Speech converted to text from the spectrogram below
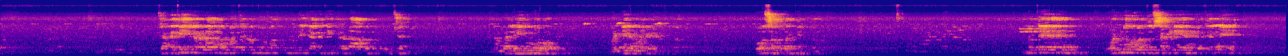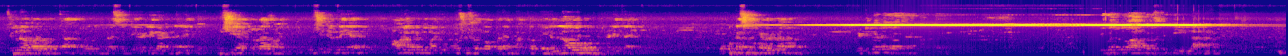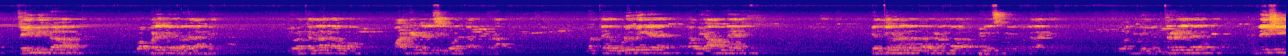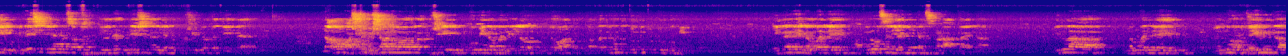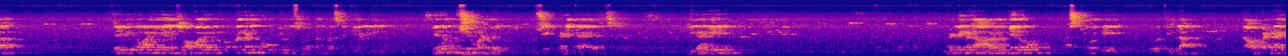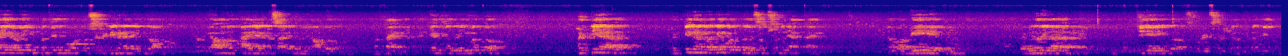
ಜಾಗತೀಕರಣ ತೊಂಬತ್ತೆರಡು ತೊಂಬತ್ಮೂರರಲ್ಲಿ ಜಾಗತೀಕರಣ ಆಗೋದಕ್ಕೆ ಮುಂಚೆ ನಮ್ಮಲ್ಲಿ ಇನ್ನೂ ಮಣ್ಣಿನ ಮನೆಗಳಿತ್ತು ಗೋ ಸಂಪತ್ತಿತ್ತು ಮತ್ತೆ ಮಣ್ಣು ಮತ್ತು ಸಗಣಿಯ ಜೊತೆಗೆ ಜೀವನ ಮಾಡುವಂತ ಒಂದು ಪರಿಸ್ಥಿತಿ ಹಳ್ಳಿಗಾಡಿನಲ್ಲಿ ಇತ್ತು ಕೃಷಿಯ ಪ್ರಧಾನವಾಗಿತ್ತು ಕೃಷಿ ಜೊತೆಗೆ ಅವಲಂಬಿತವಾಗಿ ಪಶುಸಂಗೋಪನೆ ಮತ್ತೊಂದು ಎಲ್ಲವೂ ನಡೀತಾ ಇತ್ತು ಉಪಕಸಬುಗಳನ್ನ ಇಟ್ಟುಕೊಂಡೇ ವ್ಯವಸಾಯ ಮಾಡ್ತಾ ಇವತ್ತು ಆ ಪರಿಸ್ಥಿತಿ ಇಲ್ಲ. ಜೈವಿಕ ಗೊಬ್ಬರಕ್ಕೆ ಬದಲಾಗಿ ಇವತ್ತೆಲ್ಲ ನಾವು ಮಾರ್ಕೆಟಲ್ಲಿ ಸಿಗುವಂಥ ಗೊಬ್ಬರ ಮತ್ತೆ ಉಳುಮೆಗೆ ನಾವು ಯಾವುದೇ ಎತ್ತುಗಳನ್ನು ದನಗಳನ್ನು ಉಪಯೋಗಿಸಬೇಕಾಗಿ ಇವತ್ತು ಯಂತ್ರಗಳಲ್ಲೇ ವಿದೇಶಿ ವಿದೇಶಿ ಏನ ಸಂಸ್ಕೃತಿ ಇದೆ ವಿದೇಶದಲ್ಲಿ ಏನು ಕೃಷಿ ಪದ್ಧತಿ ಇದೆ, ನಾವು ಅಷ್ಟು ವಿಶಾಲವಾದ ಕೃಷಿ ಭೂಮಿ ನಮ್ಮಲ್ಲಿ ಎಲ್ಲೋ ಆಗಿದೆ ನಮ್ಮಲ್ಲಿ ಒಂದು ತುಂಡು ತುಂಡು ಭೂಮಿ. ಹೀಗಾಗಿ ನಮ್ಮಲ್ಲಿ ಅದನ್ನೂ ಸರಿಯಾಗಿ ಕೆಲಸಗಳಾಗ್ತಾ ಇಲ್ಲ. ಇಲ್ಲ ನಮ್ಮಲ್ಲಿ ಇನ್ನೂ ಜೈವಿಕ ಜೈವಿಕವಾಗಿ ಏನು ಸ್ವಾಭಾವಿಕ ಗೊಬ್ಬರಗಳನ್ನು ಉಪಯೋಗಿಸುವಂತ ಪರಿಸ್ಥಿತಿಯಲ್ಲಿ ಇಲ್ಲ ಏನೋ ಕೃಷಿ ಮಾಡಬೇಕು. ಕೃಷಿ ನಡೀತಾ ಇದೆ ಹೀಗಾಗಿ ಹಳ್ಳಿಗಳ ಆರೋಗ್ಯನೂ ಅಷ್ಟವಾಗಿ ಇವತ್ತಿಲ್ಲ. ನಾವು ಕಂಡಾಗಿ ನಾವು ಇಪ್ಪತ್ತೈದು, ಮೂವತ್ತು ವರ್ಷ ಹಳ್ಳಿಗಳಲ್ಲೇ ಇದ್ದು ನಮ್ಗೆ ಯಾವುದು ಕಾಯಿಲೆ ಕಸಾಲೆಗಳು ಯಾವುದು ಬರ್ತಾ ಇರಲಿಲ್ಲ. ಯಾಕೆಂತಂದ್ರೆ ಇವತ್ತು ಹಟ್ಟಿಯ ಹಟ್ಟಿಗಳ ಬಗ್ಗೆ ಒಂದು ಸಂಶೋಧನೆ ಆಗ್ತಾ ಇದೆ. ನಮ್ಮ ಬಿ ಬೆಂಗಳೂರಿನ ಇಂಜಿನಿಯರಿಂಗ್ ಸ್ಟೂಡೆಂಟ್ಸ್ಗಳಿಗೆ ಬಂದಿದ್ದು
